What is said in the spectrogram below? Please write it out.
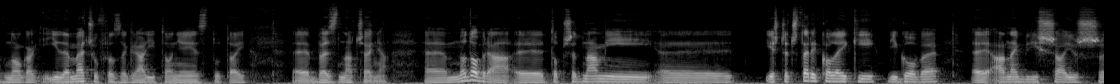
w nogach i ile meczów rozegrali, to nie jest tutaj bez znaczenia. No dobra, to przed nami jeszcze cztery kolejki ligowe, e, a najbliższa już e,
